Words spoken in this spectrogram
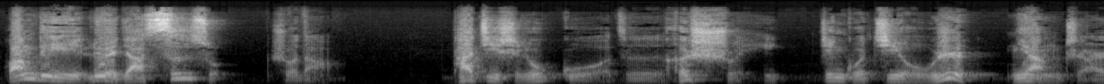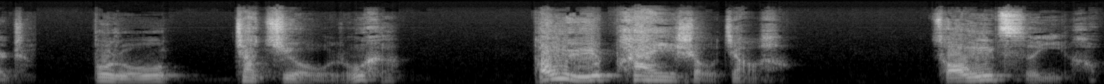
皇帝略加思索，说道。它既是由果子和水经过九日酿制而成，不如叫酒如何？童鱼拍手叫好。从此以后，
